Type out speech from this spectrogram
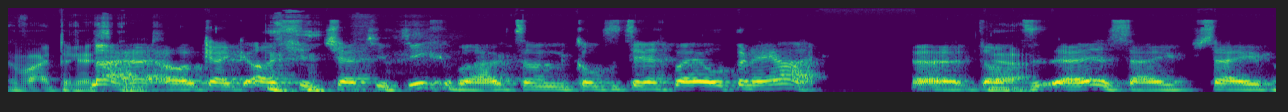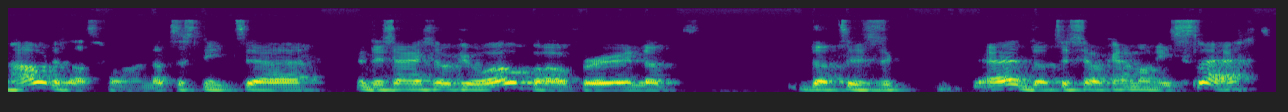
waar het terecht nou, komt. Oh, kijk, als je ChatGPT gebruikt, dan komt het terecht bij OpenAI. Uh, dat, eh, zij, zij houden dat gewoon. Dat is niet, uh, daar zijn ze ook heel open over. En dat, dat, is, dat is ook helemaal niet slecht.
